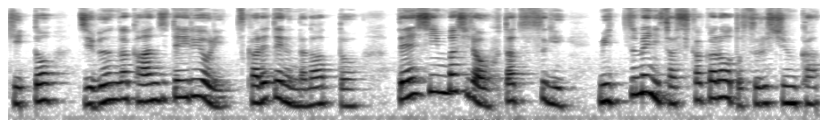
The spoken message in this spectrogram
きっと自分が感じているより疲れてるんだなと、電信柱を二つ過ぎ、三つ目に差し掛かろうとする瞬間。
